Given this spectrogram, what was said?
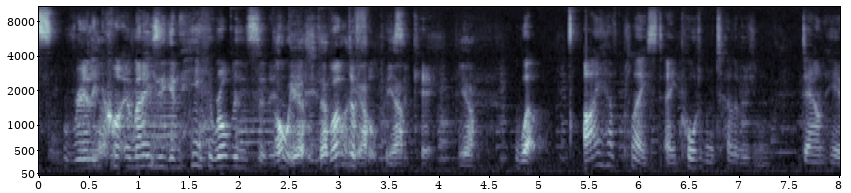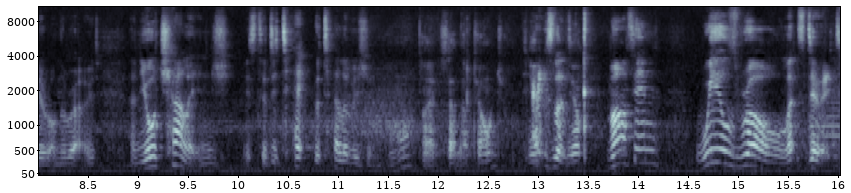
That's really Yeah. quite amazing. And Heath Robinson is Oh, yes, is a wonderful yeah, piece yeah. of kit. Yeah. Well, I have placed a portable television down here on the road, and your challenge is to detect the television. I accept that challenge. Yeah, Excellent. yeah. Martin, wheels roll. Let's do it.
